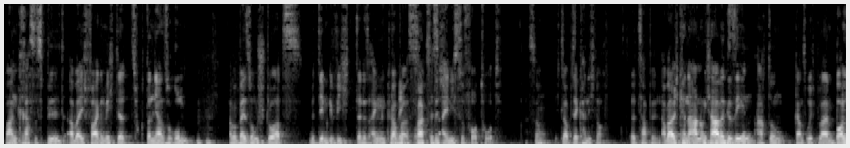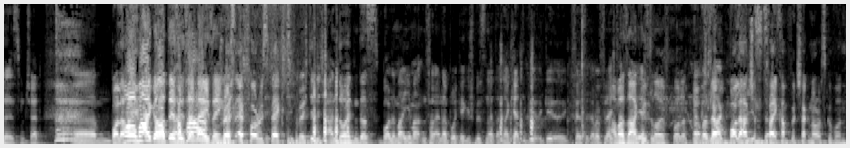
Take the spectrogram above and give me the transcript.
War ein krasses Bild, aber ich frage mich, der zuckt dann ja so rum. Mhm. Aber bei so einem Sturz, mit dem Gewicht deines eigenen Körpers, ist eigentlich sofort tot. Achso. Ich glaube, der kann nicht noch äh, zappeln. Aber habe ich keine Ahnung, ich habe gesehen, Achtung, ganz ruhig bleiben, Bolle ist im Chat. Ähm, Bolle Oh my god, this is amazing. Press F for Respect. ich möchte nicht andeuten, dass Bolle mal jemanden von einer Brücke geschmissen hat, an einer Kette ge ge gefesselt, aber vielleicht Aber sag, wie es läuft, Bolle. aber Ich glaube, Bolle hat schon einen? Zweikampf mit Chuck Norris gewonnen.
